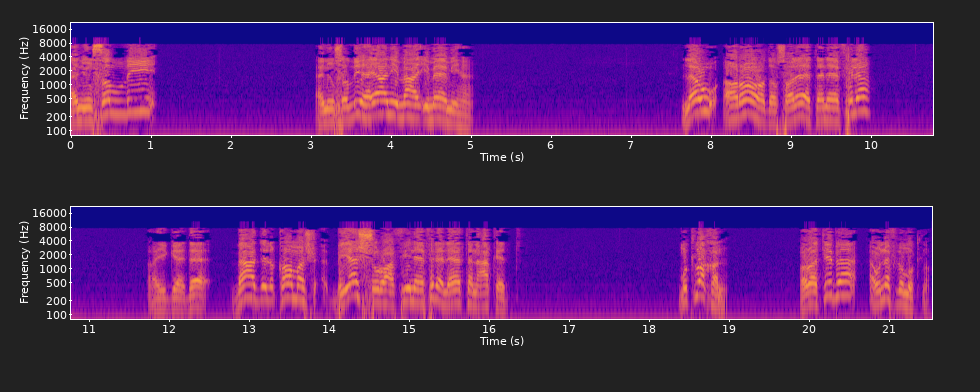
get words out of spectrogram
أن يصلي أن يصليها يعني مع إمامها. لو أراد صلاة نافلة أي ده بعد الإقامة بيشرع في نافلة لا تنعقد. مطلقا. راتبة أو نفل مطلق.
